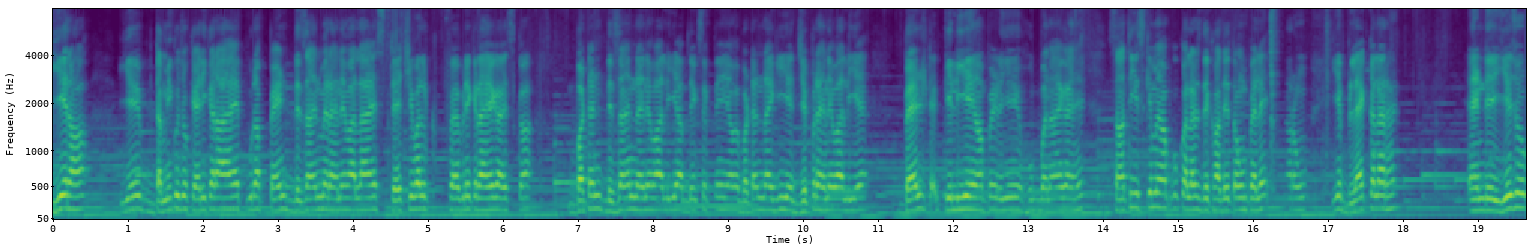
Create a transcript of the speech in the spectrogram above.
ये रहा। ये डमी को जो कैरी करा है, पूरा पेंट डिज़ाइन में रहने वाला है स्ट्रेचेबल फैब्रिक रहेगा इसका। बटन डिज़ाइन रहने वाली है, आप देख सकते हैं, यहाँ पे बटन रहेगी, ये जिप रहने वाली है। बेल्ट के लिए यहाँ पे ये हुक बनाए गए हैं। साथ ही इसके मैं आपको कलर्स दिखा देता हूँ पहले। बता रहा हूँ, ये ब्लैक कलर है, एंड ये जो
